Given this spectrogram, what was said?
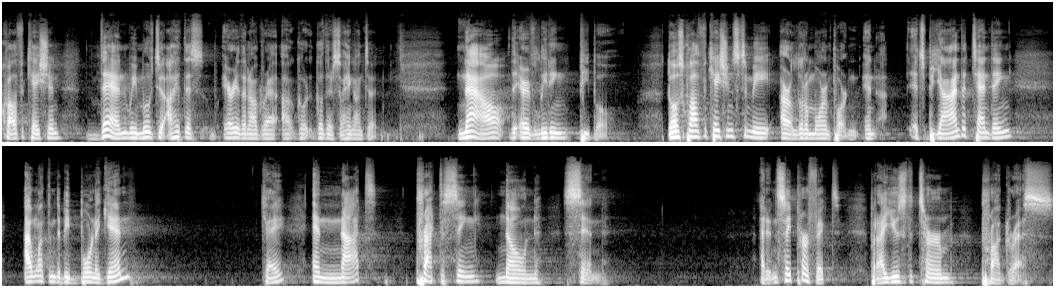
qualification. Then we move to, I'll hit this area, then I'll, gra- I'll go, go there, so hang on to it. Now, the area of leading people. Those qualifications to me are a little more important. And it's beyond attending. I want them to be born again, okay? and not practicing known sin. I didn't say perfect, but I used the term progress.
